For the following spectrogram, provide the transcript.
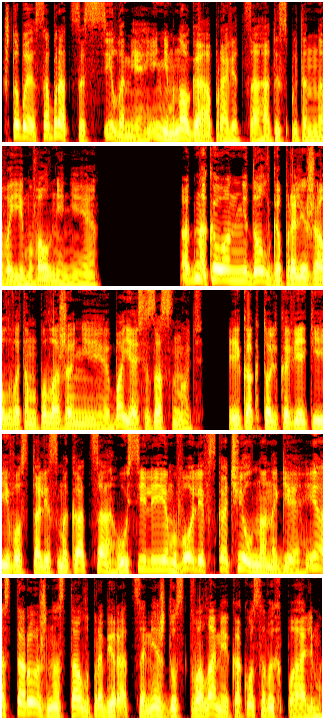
чтобы собраться с силами и немного оправиться от испытанного им волнения. Однако он недолго пролежал в этом положении, боясь заснуть. И как только веки его стали смыкаться, усилием воли вскочил на ноги и осторожно стал пробираться между стволами кокосовых пальм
